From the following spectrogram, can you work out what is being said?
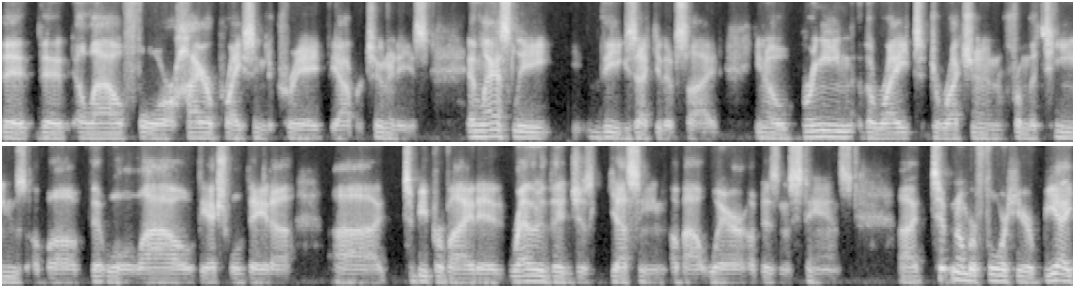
that that allow for higher pricing to create the opportunities. And lastly, the executive side you know bringing the right direction from the teams above that will allow the actual data uh, to be provided rather than just guessing about where a business stands. Uh, tip number four here BI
